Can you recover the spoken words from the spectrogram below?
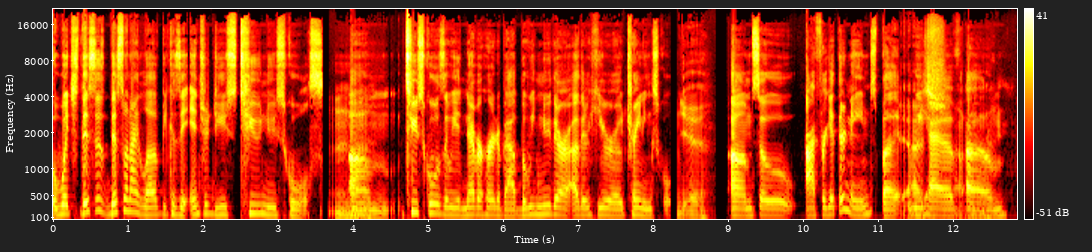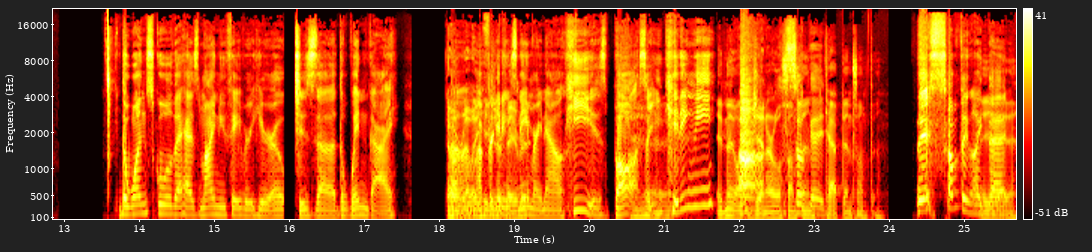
which this is this one I love because it introduced two new schools. Mhm. Um, two schools that we had never heard about, but we knew there are other hero training schools. yeah. Um, so I forget their names, but Yeah, we have um the one school that has my new favorite hero, which is uh the Wind guy. Oh, Um, really? I'm He's forgetting his name right now. He is boss. Are you kidding me? Isn't it like Ah, General he's so something? Captain something? There's something like that. yeah.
